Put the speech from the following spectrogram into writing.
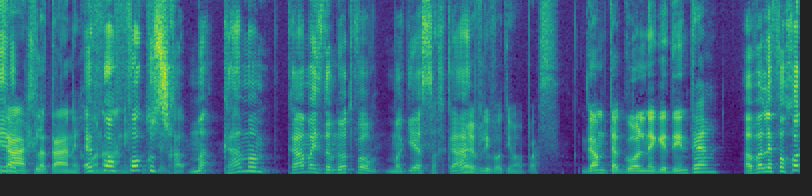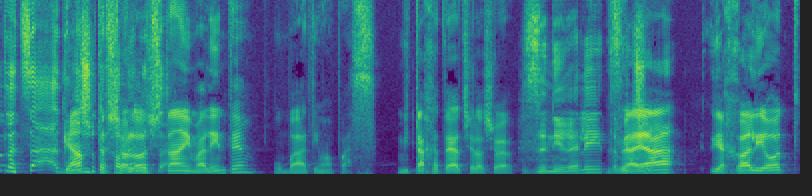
הייתה ההחלטה הנכונה, איפה הפוקוס. שלך? מה- כמה- כמה הזדמנויות כבר מגיע שחקן, אוהב לבעוט עם הפס. גם את הגול נגד אינטר, אבל לפחות לצד, גם משהו את תכוון לצד. שתיים על אינטר, הוא בעט עם הפס. מתחת היד של השוער. זה נראה לי תמיד... זה היה, יכול להיות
